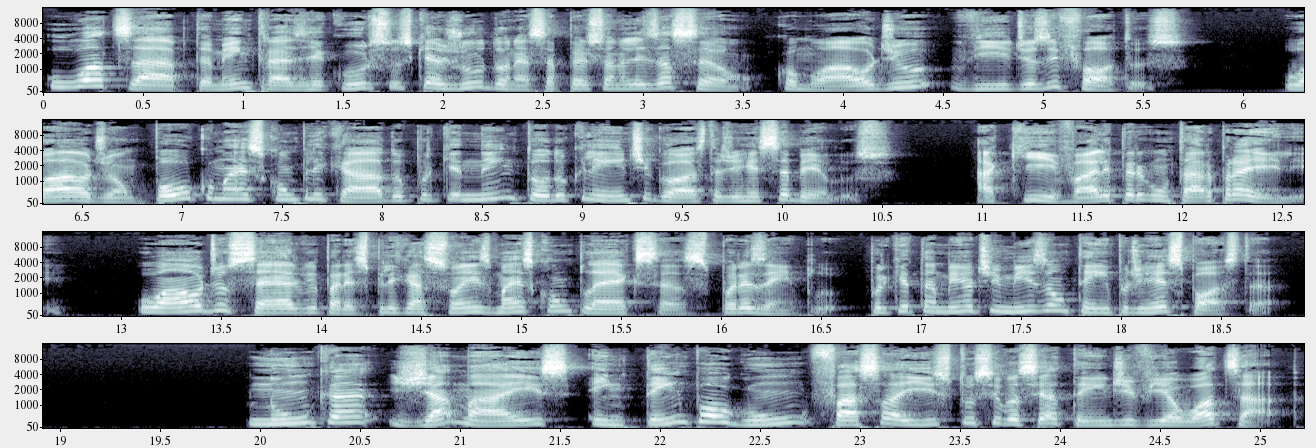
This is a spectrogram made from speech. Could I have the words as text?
O WhatsApp também traz recursos que ajudam nessa personalização, como áudio, vídeos e fotos. O áudio é um pouco mais complicado porque nem todo cliente gosta de recebê-los. Aqui vale perguntar para ele. O áudio serve para explicações mais complexas, por exemplo, porque também otimiza o tempo de resposta. Nunca, jamais, em tempo algum, faça isto se você atende via WhatsApp.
